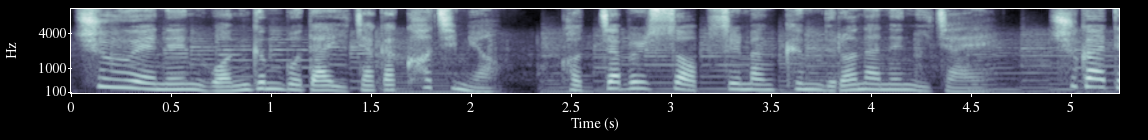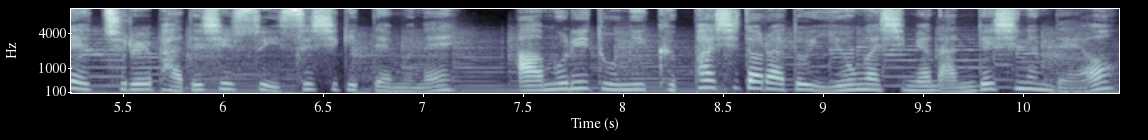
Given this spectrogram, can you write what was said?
추후에는 원금보다 이자가 커지며 걷잡을 수 없을 만큼 늘어나는 이자에 추가 대출을 받으실 수 있으시기 때문에 아무리 돈이 급하시더라도 이용하시면 안 되시는데요.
